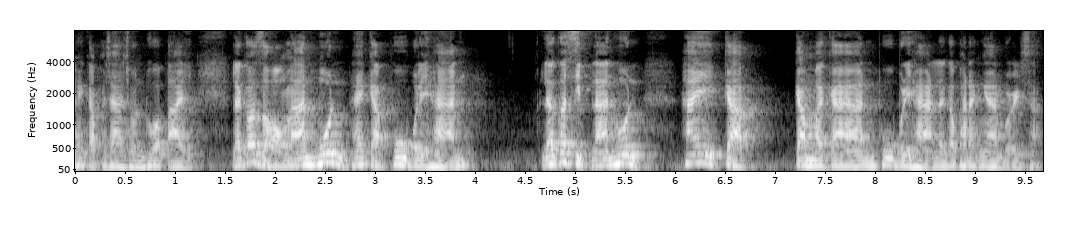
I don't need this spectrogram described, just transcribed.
ให้กับประชาชนทั่วไป แล้วก็ 2 ล้านหุ้นให้กับผู้บริหาร แล้วก็ 10 ล้านหุ้นให้กับกรรมการผู้บริหารแล้วก็พนักงานบริษัท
